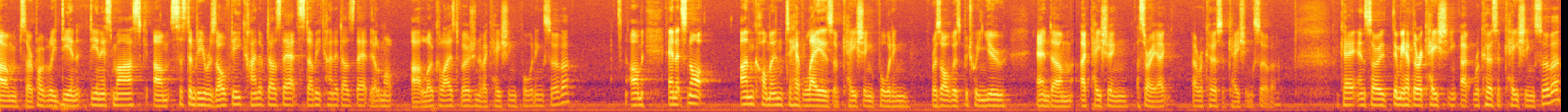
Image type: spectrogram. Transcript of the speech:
Um, so probably DN- dnsmasq. Um, Systemd resolved kind of does that. Stubby kind of does that. A more uh, localized version of a caching forwarding server. Um, and it's not uncommon to have layers of caching forwarding resolvers between you and um, a caching, uh, sorry, a, a recursive caching server. Okay, and so then we have the recaching, uh, recursive caching server.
